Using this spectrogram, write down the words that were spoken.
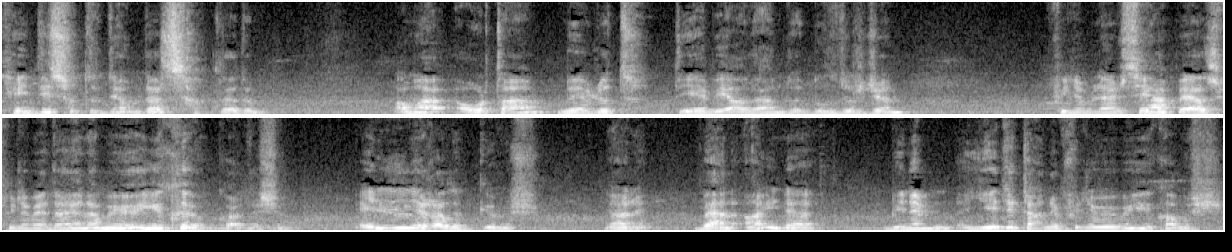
kendi stüdyomda sakladım. Ama ortağım Mevlüt diye bir adamdı, Buldurcan. Filmler siyah beyaz filme dayanamıyor, yıkıyor kardeşim. 50 liralık gümüş. Yani ben aynı benim 7 tane filmimi yıkamış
